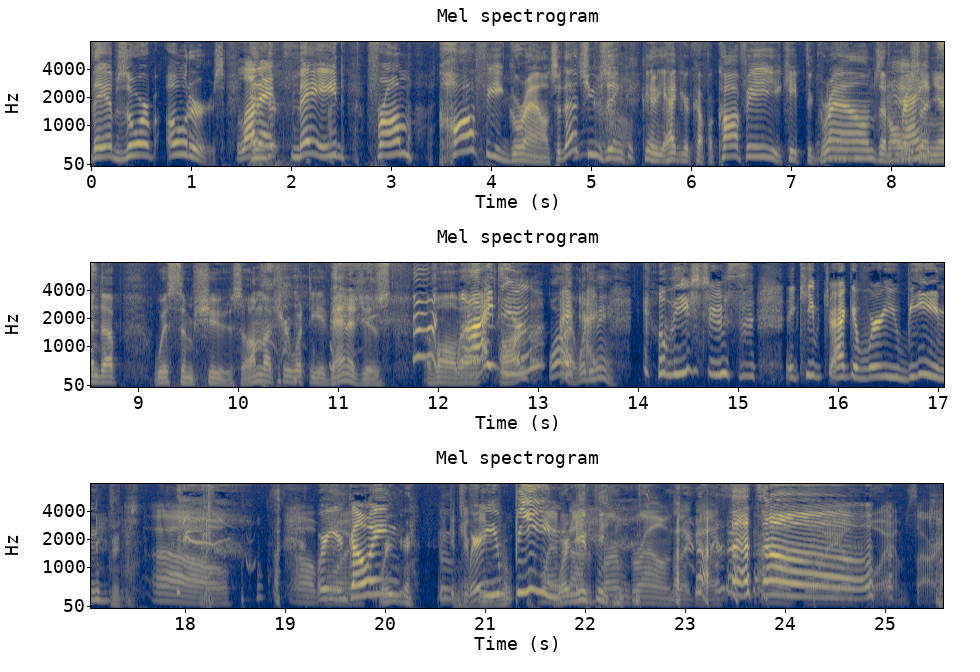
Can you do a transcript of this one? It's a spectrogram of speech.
They absorb odors. Love and it. They're made from coffee grounds. So that's using, oh, you know, you have your cup of coffee, you keep the mm-hmm. grounds, and all of a sudden you end up with some shoes. So I'm not sure what the advantages of all that I do. are. Why? I- what do you I- mean? Well, these shoes, they keep track of where you've been, oh, oh where you're oh, going, Where Get your where feet you planted been. Where on you been? firm grounds, I guess. That's oh, oh all. boy, oh boy, I'm sorry.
